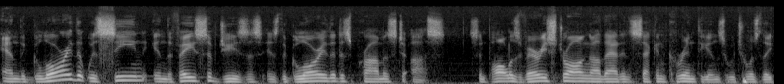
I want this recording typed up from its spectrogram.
And the glory that was seen in the face of Jesus is the glory that is promised to us. St. Paul is very strong on that in 2 Corinthians, which was the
